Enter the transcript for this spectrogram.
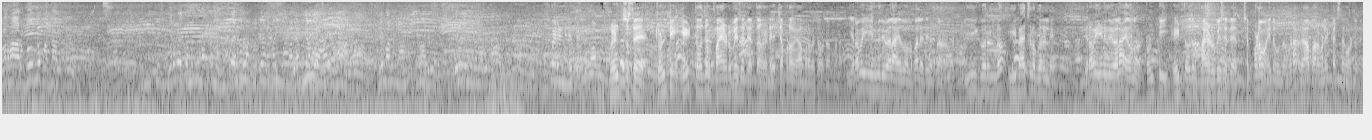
పదహారు గోర్లు పద్నాలుగు పిల్లలు ఇరవై తొమ్మిది మొత్తం ముప్పై ఎనిమిది మాకు ఇరవై ఏం అడిగినా ఇరవై ఎనిమిది ఫ్రెండ్స్ చూస్తే twenty eight thousand five hundred rupees అయితే ఇస్తానండి చెప్పడం వ్యాపారం అయితే ఉంటుంది అనమాట. ఇరవై ఎనిమిది వేల ఐదు వందల రూపాయలు అయితే ఇస్తాను అనమాట. ఈ గొర్రెల్లో ఈ బ్యాచ్లో గొర్రెలు. ఇరవై ఎనిమిది వేల ఐదు వందలు. Twenty eight thousand five hundred rupees అయితే చెప్పడం అయితే ఉందన్నమాట వ్యాపారం అనేది ఖచ్చితంగా ఉంటుంది.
